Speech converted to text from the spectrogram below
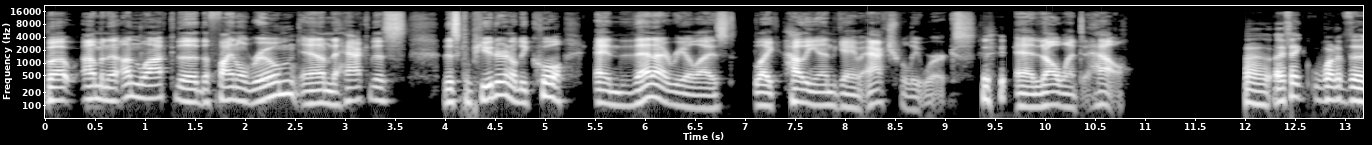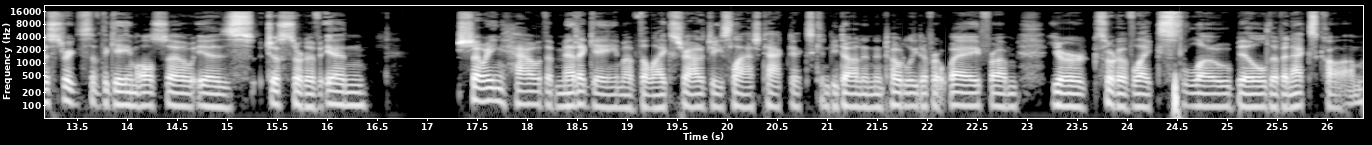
but I'm going to unlock the the final room, and I'm going to hack this this computer, and it'll be cool. And then I realized like how the end game actually works, and it all went to hell. Uh, I think one of the strengths of the game also is just sort of in showing how the metagame of the like strategy slash tactics can be done in a totally different way from your sort of like slow build of an XCOM.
